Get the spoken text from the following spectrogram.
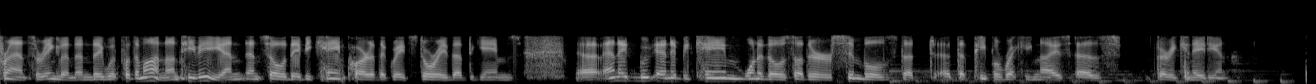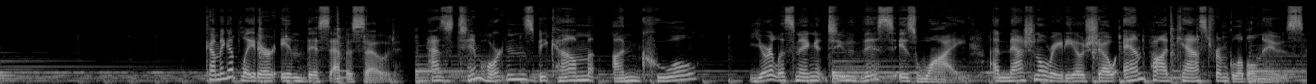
France or England, and they would put them on on TV, and and so they became part of the great story that the games, uh, and it and it became one of those other symbols that uh, that people recognize as very Canadian. Coming up later in this episode, has Tim Hortons become uncool? You're listening to This Is Why, a national radio show and podcast from Global News.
